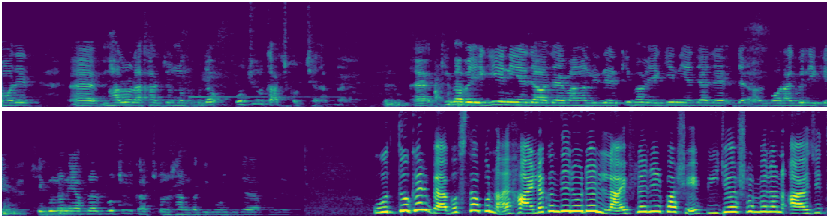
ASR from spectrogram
আমাদের ভালো রাখার জন্য প্রচুর কাজ করছেন আপনারা। কীভাবে কীভাবে এগিয়ে নিয়ে যাওয়া যায় বাঙালিদের, কীভাবে এগিয়ে নিয়ে যাওয়া যায় বরাগবেলিকে সেগুলো নিয়ে আপনার প্রচুর কাজ করে সাংবাদিক বন্ধুদের, আপনাদের। উদ্যোগের ব্যবস্থাপনায় হাইলাকান্দি রোডের লাইফলাইনের পাশে বিজয় সম্মেলন আয়োজিত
